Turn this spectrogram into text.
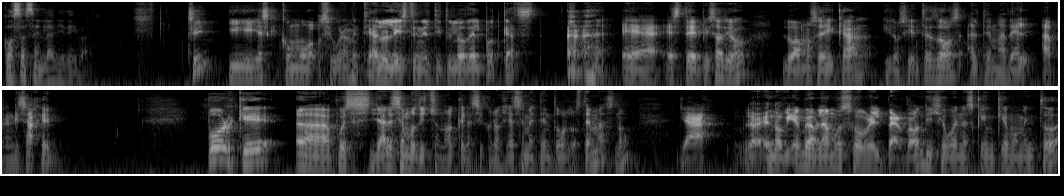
cosas en la vida, Iván. Sí, y es que como seguramente ya lo leíste en el título del podcast, eh, este episodio lo vamos a dedicar y los siguientes dos al tema del aprendizaje. Porque, ah, pues ya les hemos dicho, ¿no? Que la psicología se mete en todos los temas, ¿no? Ya en noviembre hablamos sobre el perdón. Dije, bueno, es que en qué momento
